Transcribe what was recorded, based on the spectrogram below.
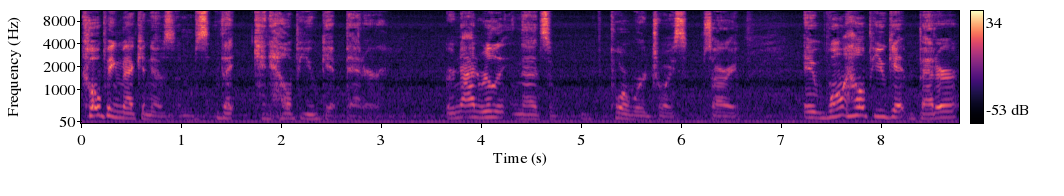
coping mechanisms that can help you get better. Or not really that's a poor word choice. Sorry. It won't help you get better,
